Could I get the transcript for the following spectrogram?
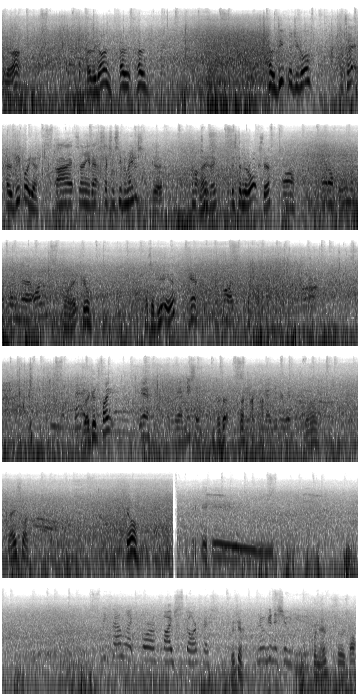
Look at that. How's it going? How how how deep did you go? What's that? How deep were you? Uh, it's only about six or seven metres. Yeah. Not Nice. too deep. Just in the rocks there. Oh, right off the end in between the islands. Alright, cool. That's a beauty, eh? Yeah, it's nice. Is it a good fight? Yeah, yeah, messy. Was it? Everything goes everywhere. wow. Nice one. Cool. We found like four or five starfish. Did you? And I'm gonna show you. Go on then. Show us that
